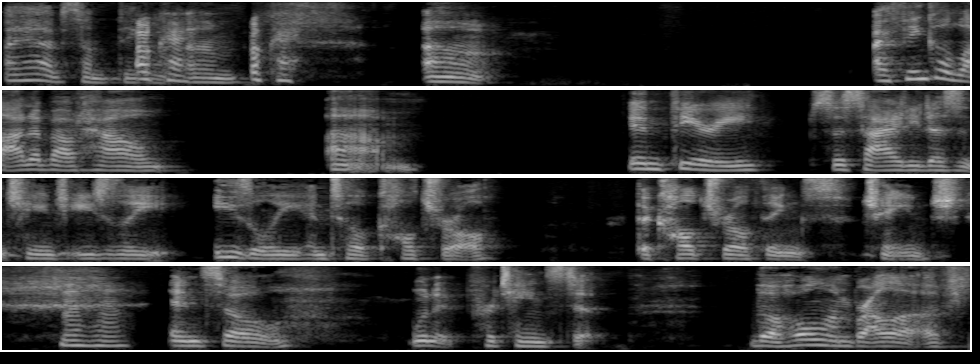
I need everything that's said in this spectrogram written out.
I have something. Okay. Um, okay. um, I think a lot about how, um, in theory, society doesn't change easily easily until cultural, the cultural things change. hmm And so, when it pertains to the whole umbrella of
